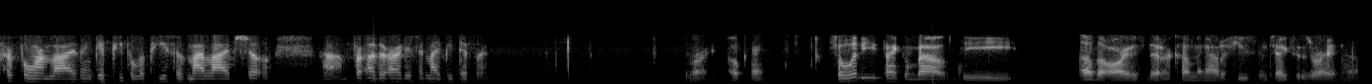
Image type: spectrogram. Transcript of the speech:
perform live and give people a piece of my live show. Um, for other artists, it might be different. Right. Okay. So, what do you think about the other artists that are coming out of Houston, Texas right now?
